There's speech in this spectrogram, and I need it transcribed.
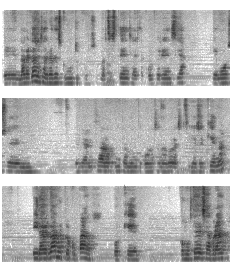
Eh, la verdad les agradezco mucho por su asistencia a esta conferencia que hemos eh, realizado juntamente con la senadora Cecilia Requena y la verdad muy preocupados porque, como ustedes sabrán,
